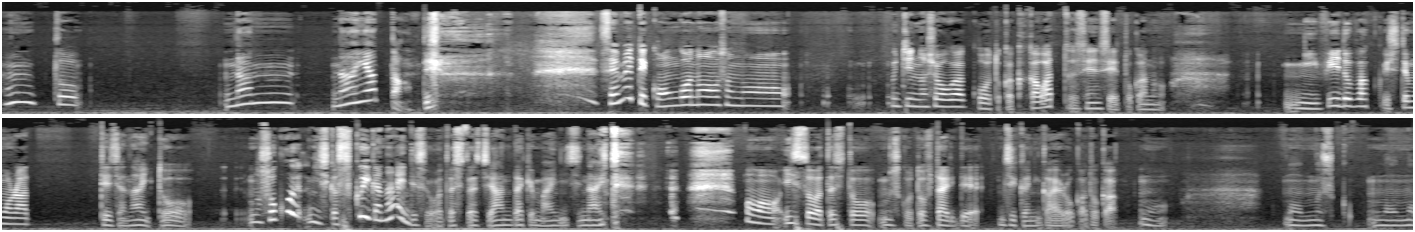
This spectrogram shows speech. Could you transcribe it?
本当なんなんやったんっていう。せめて今後のそのうちの小学校とか関わった先生とかのにフィードバックしてもらってじゃないともうそこにしか救いがないんですよ私たち。あんだけ毎日泣いて。もういっそ私と息子と2人で実家に帰ろうかとか。もうもう息子もうも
